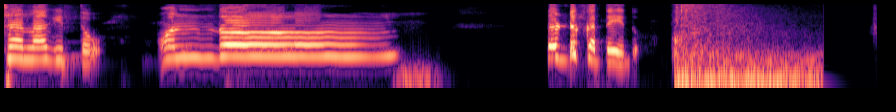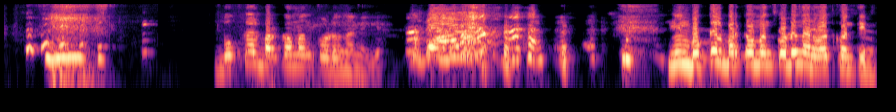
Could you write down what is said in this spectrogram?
ಚೆನ್ನಾಗಿತ್ತು. ಒಂದು ದೊಡ್ಡ ಕತೆ ಇದು. ಬುಕ್ ಅಲ್ಲಿ ಬರ್ಕೊಂಬಂದ್ ಕೊಡು ನನಗೆ. ನೀನ್ ಬುಕ್ ಅಲ್ಲಿ ಬರ್ಕೊಂಬಂದ್ ಕೊಡು ನಾನು ಓದ್ಕೊಂತೀನಿ.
